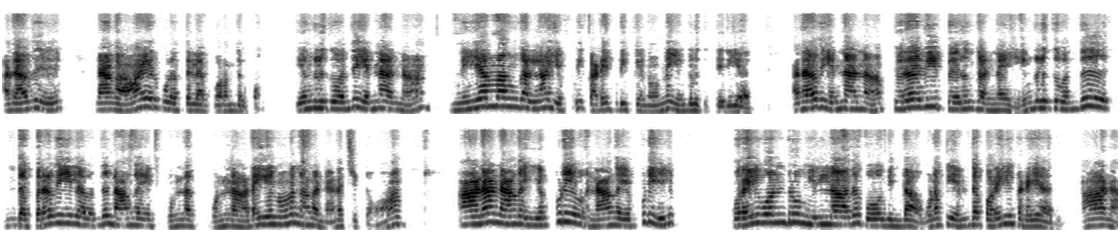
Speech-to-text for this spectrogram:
அதாவது நாங்க ஆயர் குலத்துல பிறந்திருக்கோம். எங்களுக்கு வந்து என்னன்னா நியமங்கள்லாம் எப்படி கடைபிடிக்கணும்னு எங்களுக்கு தெரியாது. அதாவது என்னன்னா பிறவி பெருந்தன்னை எங்களுக்கு வந்து இந்த பிறவியில வந்து நாங்க உன்னை உன்னை அடையணும்னு நாங்க நினைச்சிட்டோம். ஆனா நாங்க எப்படி நாங்க எப்படி குறை ஒன்றும் இல்லாத கோவிந்தா உனக்கு எந்த குறையும் கிடையாது. ஆனா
